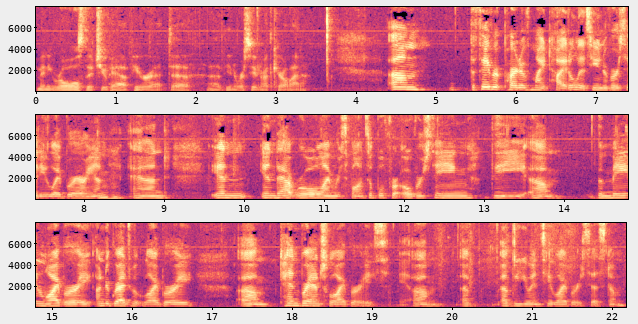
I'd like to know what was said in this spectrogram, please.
many roles that you have here at uh, uh, the University of North Carolina. Um, the favorite part of my title is University Librarian, Mm-hmm. and in in that role, I'm responsible for overseeing the um, the main library, undergraduate library, um, ten branch libraries um, of of the UNC library system.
